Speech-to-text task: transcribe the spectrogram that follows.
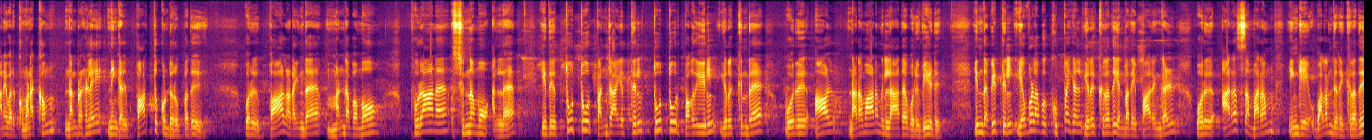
அனைவருக்கும் வணக்கம். நண்பர்களே நீங்கள் பார்த்து கொண்டிருப்பது ஒரு பால் அடைந்த மண்டபமோ புராண சின்னமோ அல்ல. இது தூத்தூர் பஞ்சாயத்தில் தூத்தூர் பகுதியில் இருக்கின்ற ஒரு ஆள் நடமாடம் இல்லாத ஒரு வீடு. இந்த வீட்டில் எவ்வளவு குப்பைகள் இருக்கிறது என்பதை பாருங்கள். ஒரு அரச மரம் இங்கே வளர்ந்திருக்கிறது.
